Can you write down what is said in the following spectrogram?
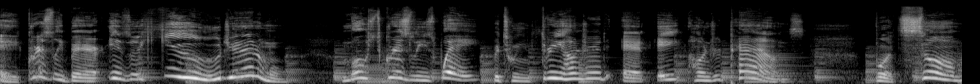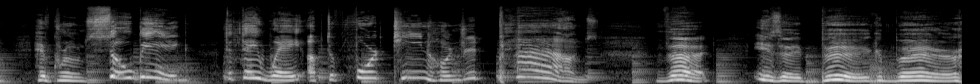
A grizzly bear is a huge animal. Most grizzlies weigh between 300 and 800 pounds, but some have grown so big that they weigh up to 1400 pounds. That is a big bear.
